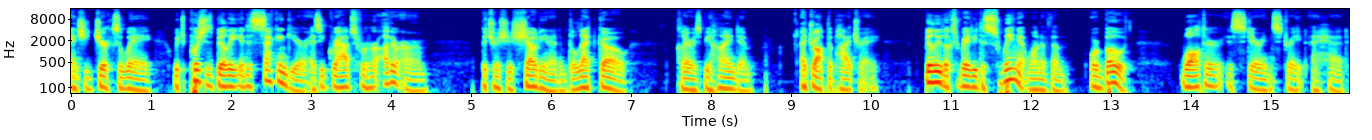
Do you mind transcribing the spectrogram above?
and she jerks away, which pushes Billy into second gear as he grabs for her other arm. Patricia is shouting at him to let go. Claire is behind him. I drop the pie tray. Billy looks ready to swing at one of them, or both. Walter is staring straight ahead.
